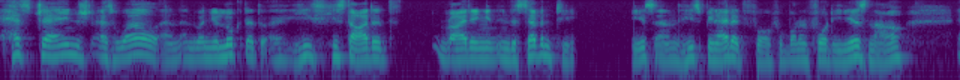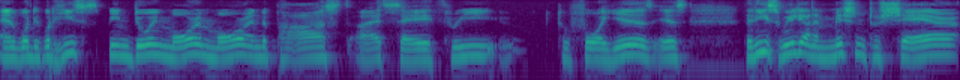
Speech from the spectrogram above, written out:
has changed as well. And, and when you looked at, uh, he, he started writing in, in the 70s and he's been at it for, for more than 40 years now. And what, what he's been doing more and more in the past, I'd say three to four years is that he's really on a mission to share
